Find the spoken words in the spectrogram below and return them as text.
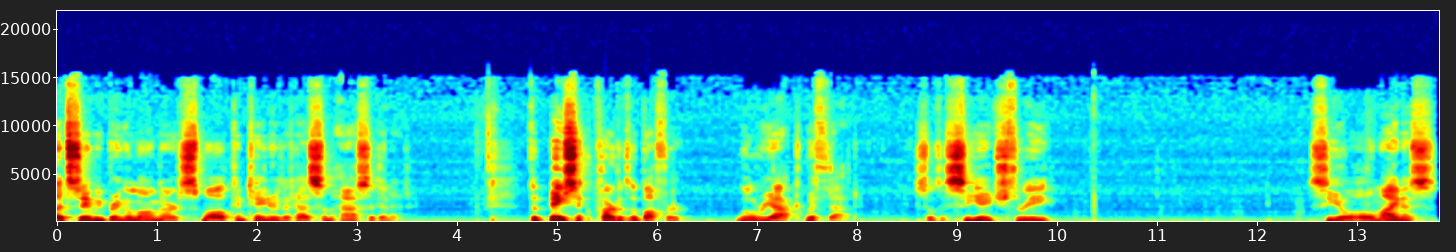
let's say we bring along our small container that has some acid in it. The basic part of the buffer will react with that. So the CH3 COO minus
